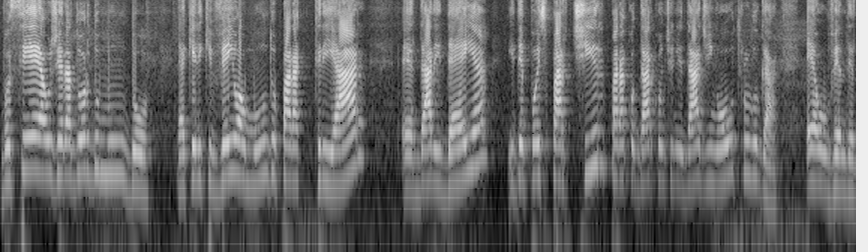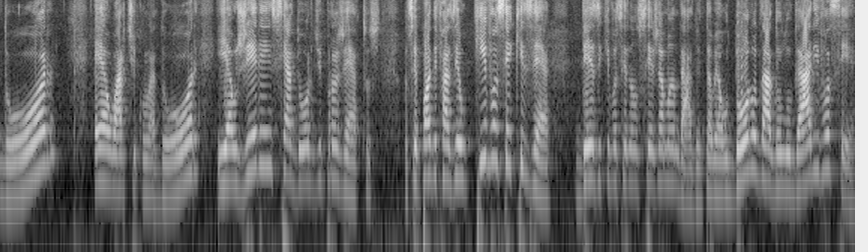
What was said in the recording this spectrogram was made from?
Você é o gerador do mundo. É aquele que veio ao mundo para criar, é, dar ideia e depois partir para dar continuidade em outro lugar. É o vendedor, é o articulador e é o gerenciador de projetos. Você pode fazer o que você quiser, desde que você não seja mandado. Então, é o dono do lugar e você.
